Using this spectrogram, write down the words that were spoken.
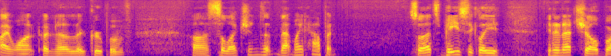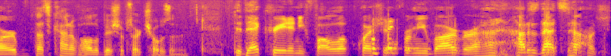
I want another group of uh, selections, that, that might happen. So that's basically, in a nutshell, Barb, that's kind of how the bishops are chosen. Did that create any follow up question from you, Barb, or how, how does that sound?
